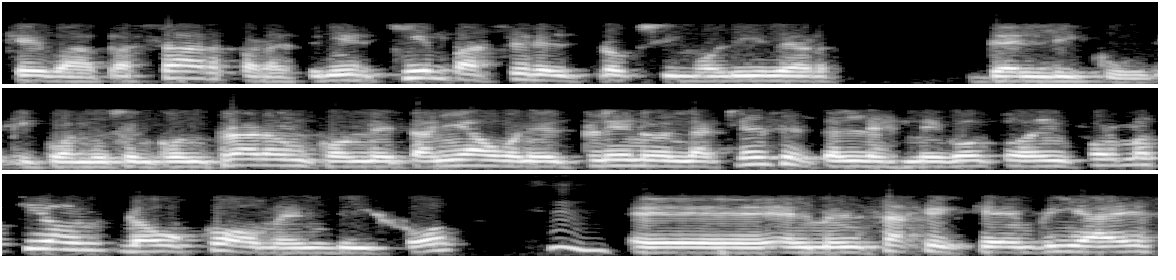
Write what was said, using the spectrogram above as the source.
qué va a pasar para definir quién va a ser el próximo líder del Likud. Y cuando se encontraron con Netanyahu en el pleno en la clase, él les negó toda información, no comen, dijo, Hmm. Eh, el mensaje que envía es,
